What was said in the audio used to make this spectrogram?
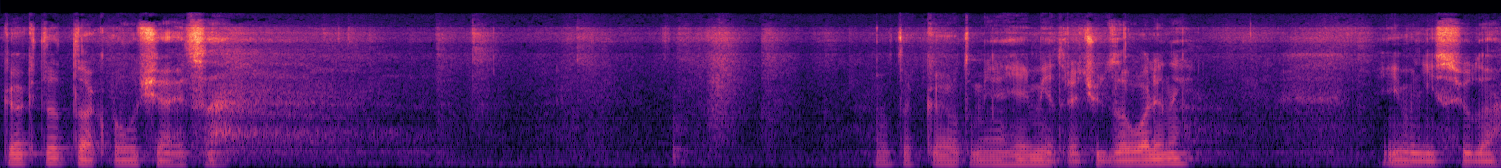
Как-то так получается. Вот такая вот у меня геометрия, чуть заваленный. И вниз сюда.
